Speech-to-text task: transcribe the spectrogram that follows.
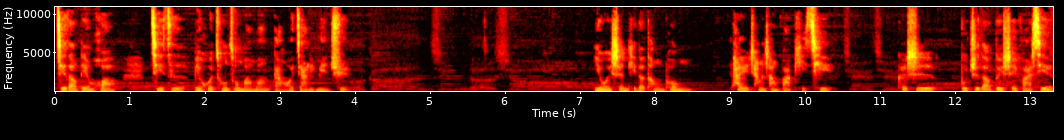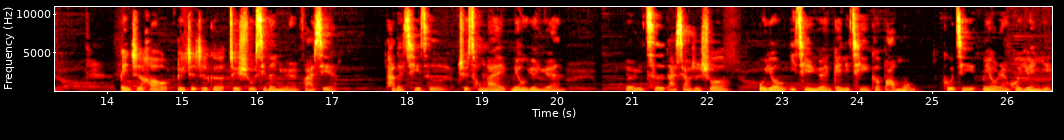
接到电话，妻子便会匆匆忙忙赶回家里面去。因为身体的疼痛，他也常常发脾气，可是不知道对谁发泄，便只好对着这个最熟悉的女人发泄。他的妻子却从来没有怨言。有一次，他笑着说。我用一千元给你请一个保姆，估计没有人会愿意。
